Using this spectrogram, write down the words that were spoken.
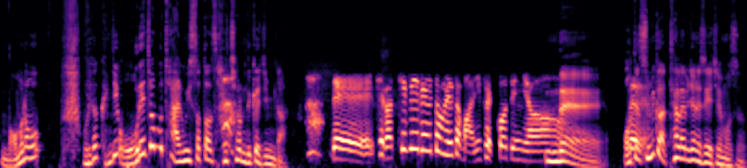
너무너무 우리가 굉장히 오래전부터 알고 있었던 사이처럼 느껴집니다. 네, 제가 TV를 통해서 많이 뵀거든요. 네. 어땠습니까? 네. 텔레비전에서의 제 모습.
